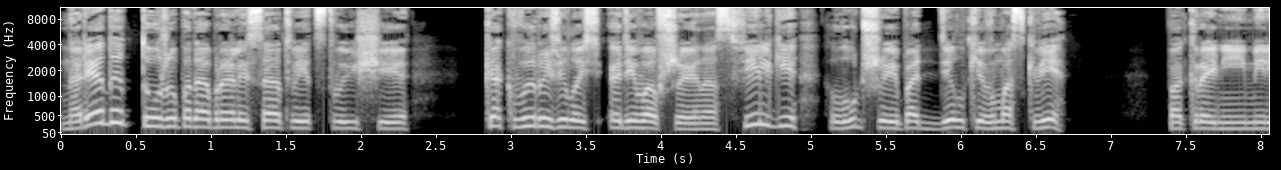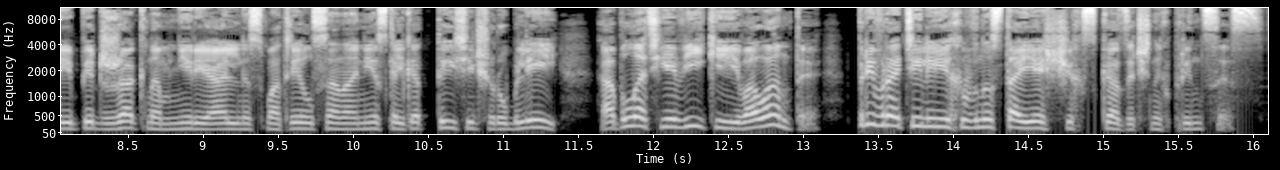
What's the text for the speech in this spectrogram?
Наряды тоже подобрали соответствующие — как выразилась одевавшая нас Фильги, лучшие подделки в Москве. По крайней мере, пиджак нам нереально смотрелся на несколько тысяч рублей, а платья Вики и Валанты превратили их в настоящих сказочных принцесс.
